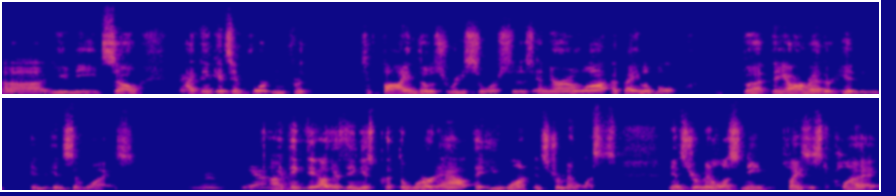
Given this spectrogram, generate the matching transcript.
uh, you need. So I think it's important for to find those resources, and there are a lot available, but they are rather hidden in in some ways. Mm-hmm. Yeah. I think the other thing is put the word out that you want instrumentalists. Instrumentalists need places to play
